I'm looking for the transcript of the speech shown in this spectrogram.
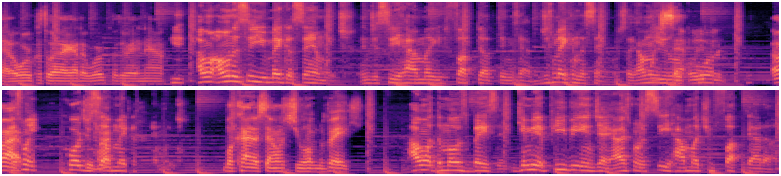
gotta work with what I gotta work with right now. You- I, want to see you make a sandwich and just see how many fucked up things happen. Just making a sandwich. Like I want you to record. All I just want you to record yourself my- make a sandwich. what kind of sandwich do you want me to make? I want the most basic. Give me a PB and J. I just want to see how much you fucked that up.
